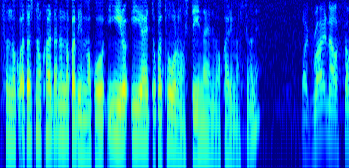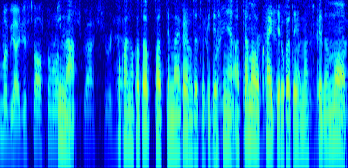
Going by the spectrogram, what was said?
その私の体の中で今こう言い合いとか討論していないの分かりますよね。今他の方パッて前から見た時ですね頭をかいてる方いますけども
